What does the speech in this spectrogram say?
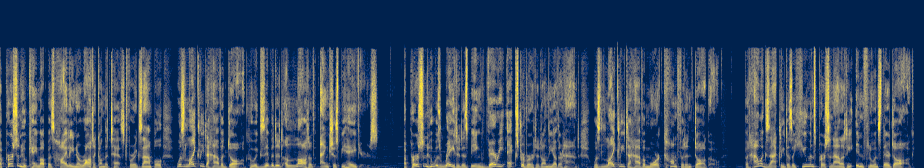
A person who came up as highly neurotic on the test, for example, was likely to have a dog who exhibited a lot of anxious behaviors. A person who was rated as being very extroverted, on the other hand, was likely to have a more confident doggo. But how exactly does a human's personality influence their dog?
